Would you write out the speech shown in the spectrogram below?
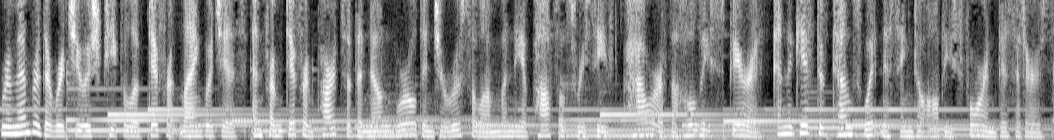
Remember, there were Jewish people of different languages and from different parts of the known world in Jerusalem when the apostles received power of the Holy Spirit and the gift of tongues, witnessing to all these foreign visitors.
